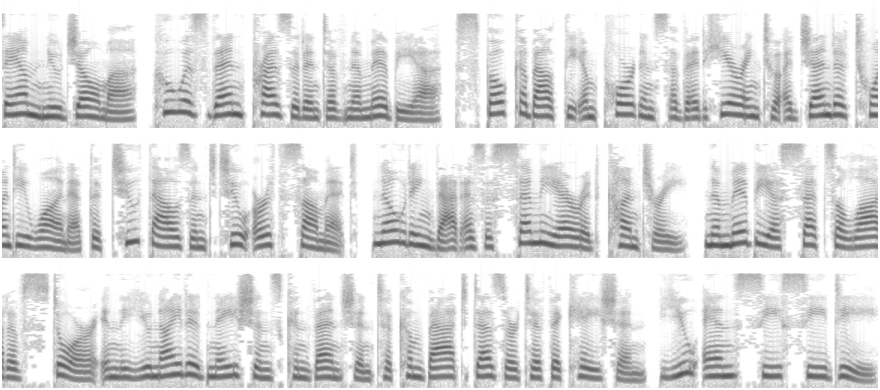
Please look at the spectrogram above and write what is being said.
Sam Nujoma, who was then president of Namibia, spoke about the importance of adhering to Agenda 21 at the 2002 Earth Summit, noting that as a semi-arid country, Namibia sets a lot of store in the United Nations Convention to Combat Desertification UNCCD.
